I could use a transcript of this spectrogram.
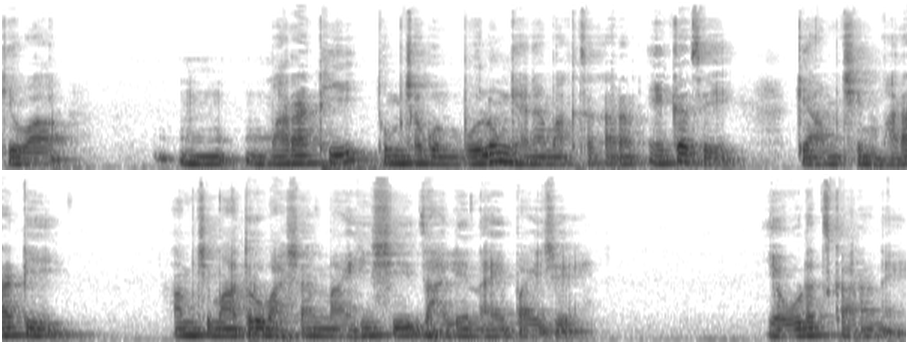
किंवा मराठी तुमच्याकडून बोलून घेण्यामागचं कारण एकच आहे की आमची मराठी आमची मातृभाषा नाहीशी झाली नाही पाहिजे. एवढंच कारण आहे.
